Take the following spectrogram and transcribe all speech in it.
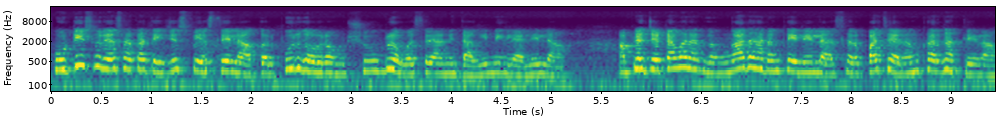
कोटी सूर्यासारखा तेजस्वी असलेला कर्पूर गौरम शुभ्र वस्त्रे आणि दागिने लिहिलेला आपल्या जटाभरात गंगा धारण केलेला सर्पाचे अलंकार घातलेला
